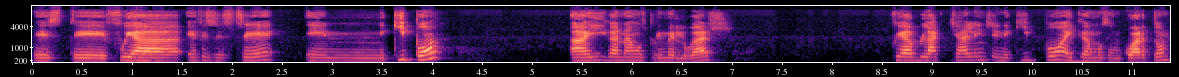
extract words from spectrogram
Este, fui a FCC en equipo. Ahí ganamos primer lugar. Fui a Black Challenge en equipo, ahí quedamos en cuarto.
